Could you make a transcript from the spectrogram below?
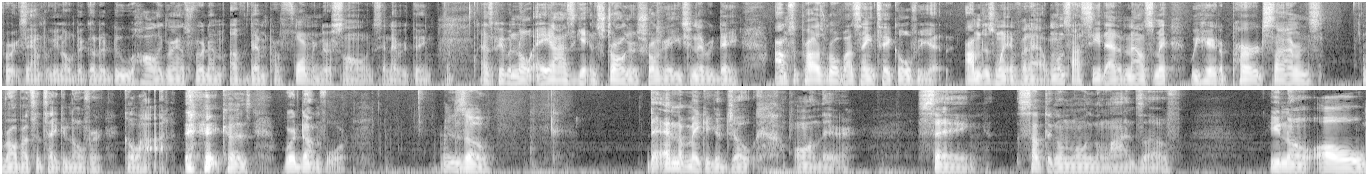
for example, you know, they're gonna do holograms for them of them performing their songs and everything. As people know, AI is getting stronger and stronger each and every day. I'm surprised robots ain't take over yet. I'm just waiting for that. Once I see that announcement, we hear the purge sirens, robots are taking over. Go hide, because we're done for. So they end up making a joke on there saying something along the lines of, you know, oh,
